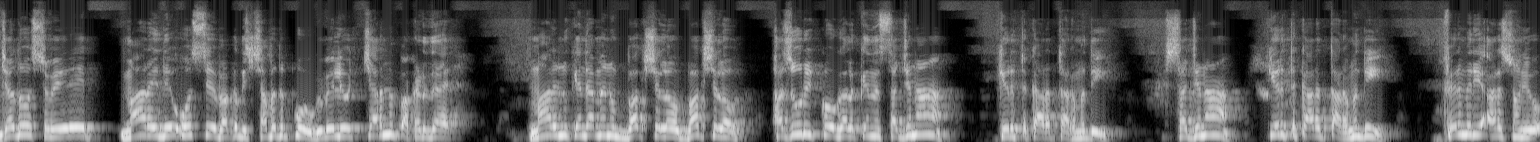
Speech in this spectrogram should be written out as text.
ਜਦੋਂ ਸਵੇਰੇ ਮਹਾਰਾਜ ਦੇ ਉਸੇ ਵਕਤ ਸ਼ਬਦ ਭੋਗ ਵੇਲੇ ਉਹ ਚਰਨ ਪਕੜਦਾ ਹੈ, ਮਹਾਰਾਜ ਨੂੰ ਕਹਿੰਦਾ, ਮੈਨੂੰ ਬਖਸ਼ ਲਓ ਬਖਸ਼ ਲਓ। ਹਜ਼ੂਰ ਇੱਕੋ ਗੱਲ ਕਹਿੰਦੇ, ਸੱਜਣਾ, ਕਿਰਤ ਕਰ ਧਰਮ ਦੀ। ਸੱਜਣਾ, ਕਿਰਤ ਕਰ ਧਰਮ ਦੀ। ਫਿਰ ਮੇਰੀ ਅਰ ਸੁਣਿਓ,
